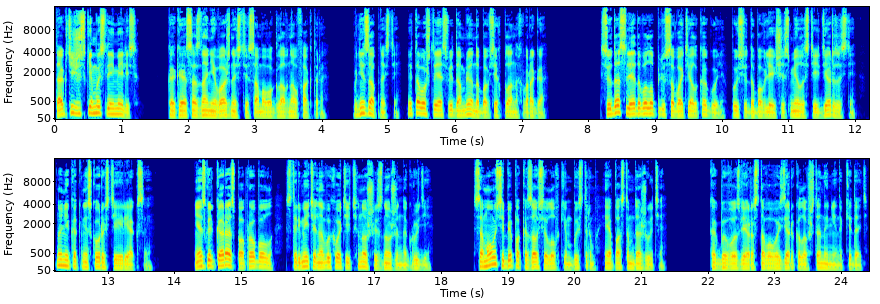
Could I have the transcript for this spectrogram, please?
Тактические мысли имелись, как и осознание важности самого главного фактора — внезапности и того, что я осведомлен обо всех планах врага. Сюда следовало плюсовать и алкоголь, пусть и добавляющий смелости и дерзости, но никак не скорости и реакции. Несколько раз попробовал стремительно выхватить нож из ножен на груди, Самому себе показался ловким, быстрым и опасным до жути. Как бы возле ростового зеркала в штаны не накидать,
